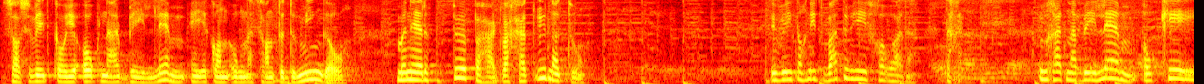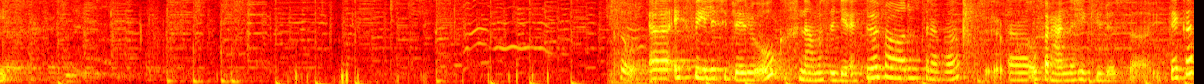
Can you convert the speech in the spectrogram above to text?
Zoals je weet kon je ook naar Belém en je kon ook naar Santo Domingo. Meneer Purperhart, waar gaat u naartoe? U weet nog niet wat u heeft gewonnen. Ga- U gaat naar Belém, oké. Zo, eh, ik feliciteer u ook namens de directeur van Ouderstreffen. Uh, overhandig ik u dus eh, uw ticket.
